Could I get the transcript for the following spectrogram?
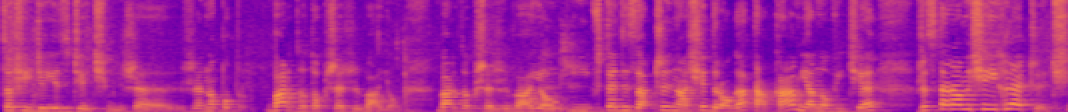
Co się dzieje z dziećmi, że, że no bardzo to przeżywają, bardzo przeżywają i wtedy zaczyna się droga taka, mianowicie, że staramy się ich leczyć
